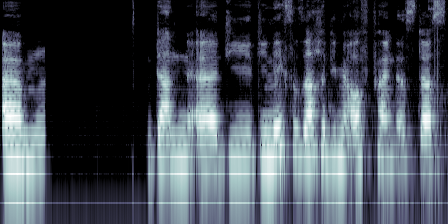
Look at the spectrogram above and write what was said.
Ähm, dann äh, die, die nächste Sache, die mir aufgefallen ist, dass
